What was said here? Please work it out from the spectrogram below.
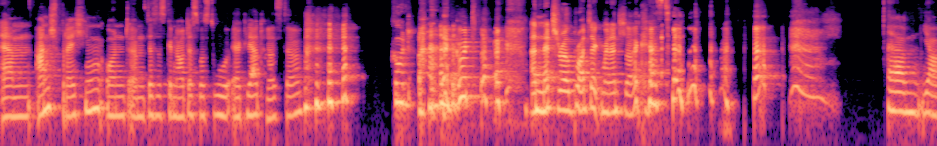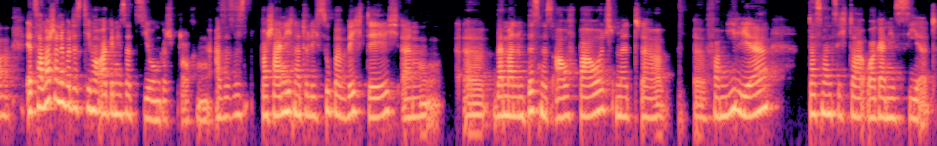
ähm, ansprechen. Und ähm, das ist genau das, was du erklärt hast. Ja. Gut. Gut. Ein Natural Project Manager, Kerstin. Ähm, ja, jetzt haben wir schon über das Thema Organisation gesprochen. Also es ist wahrscheinlich natürlich super wichtig, ähm, äh, wenn man ein Business aufbaut mit äh, äh, Familie, dass man sich da organisiert.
